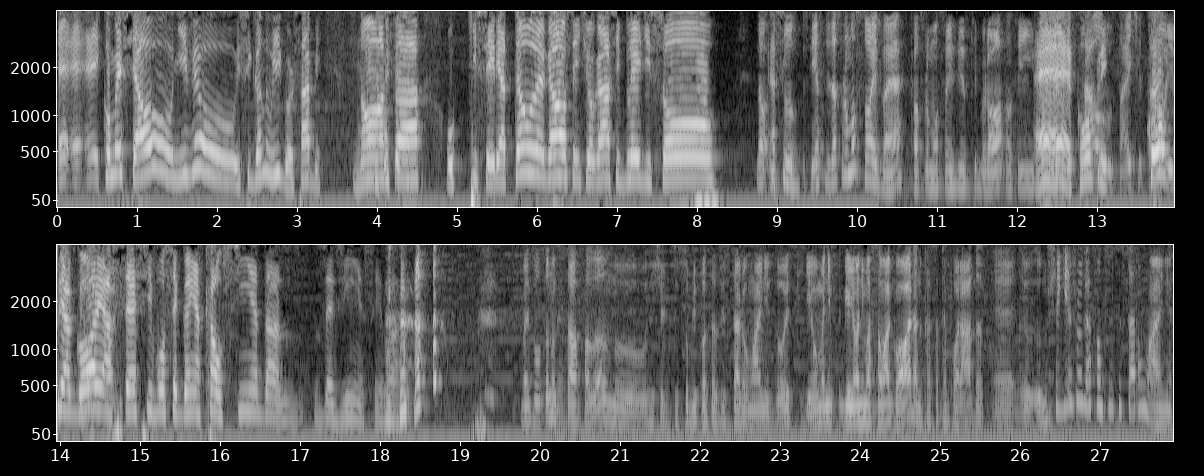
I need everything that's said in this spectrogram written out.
É, é- é comercial nível Cigano Igor, sabe? Nossa, o que seria tão legal se a gente jogasse Blade Soul. Não, É isso assim. tem as, dizer as promoções, né? Aquelas promoçõezinhas que brotam, assim. É, é, compre, tal, compre e- agora e e- acesse e você ganha a calcinha das Zezinhas, sei lá. Mas voltando ao que você estava falando, Richard, sobre Phantasy Star Online 2, que ganhou, ganhou animação agora, pra essa temporada, é, eu, eu não cheguei a jogar Phantasy Star Online.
